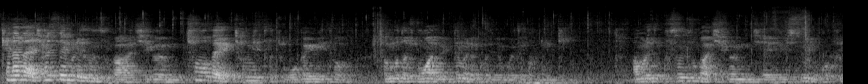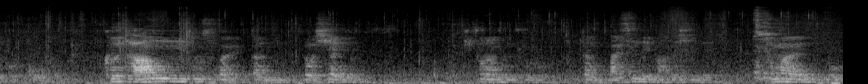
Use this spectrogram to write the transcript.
캐나다의 찰세무리 선수가 지금 1500, 1000m, 500m 전부 다 종합 1등을 했거든요 월드컵 랭킹. 아무래도 그 선수가 지금 제 1순위로 꼽힐 것 같고 그 다음 선수가 일단 러시아의 빅토란 선수 일단 말씀들이 많으신데 정말 뭐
